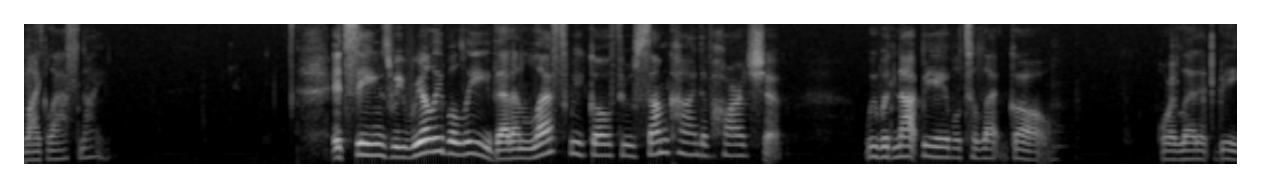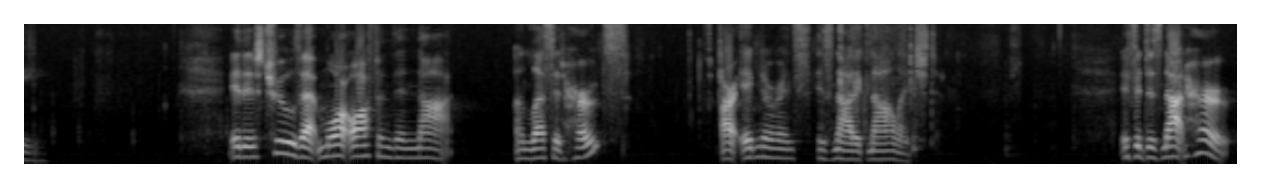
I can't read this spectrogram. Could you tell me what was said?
like last night. It seems we really believe that unless we go through some kind of hardship, we would not be able to let go or let it be. It is true that more often than not, unless it hurts, our ignorance is not acknowledged. If it does not hurt,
